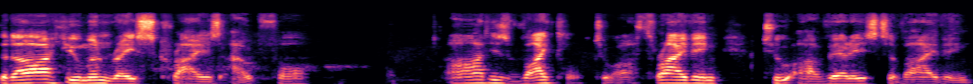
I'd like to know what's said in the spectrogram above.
that our human race cries out for. Art is vital to our thriving, to our very surviving.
